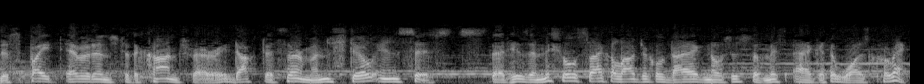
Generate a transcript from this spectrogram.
Despite evidence to the contrary, Dr. Thurman still insists that his initial psychological diagnosis of Miss Agatha was correct.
